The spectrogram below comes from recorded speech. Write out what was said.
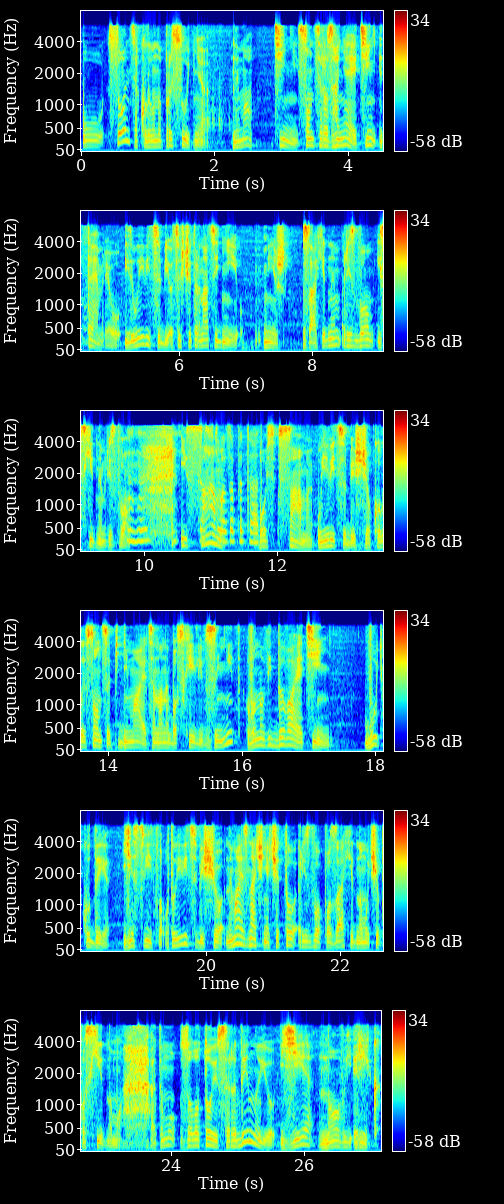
У Сонця, коли воно присутнє, нема тіні. Сонце розганяє тінь і темряву. І уявіть собі, оцих 14 днів між Західним Різдвом і Східним Різдвом. Мгм. І саме ось саме уявіть собі, що коли сонце піднімається на небосхилі в зеніт, воно відбиває тінь. Будь-куди є світло. От уявіть собі, що немає значення, чи то різдво по західному, чи по східному. Тому золотою серединою є новий рік.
